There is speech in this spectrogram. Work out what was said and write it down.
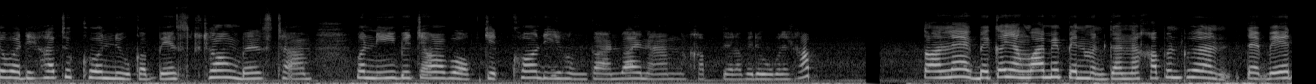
สวัสดีครับทุกคนอยู่กับเบสช่องเบสไทม์วันนี้เบสจะมาบอก 7 ข้อดีของการว่ายน้ำนะครับ เดี๋ยวเราไปดูกันเลยครับ ตอนแรกเบสก็ยังว่ายไม่เป็นเหมือนกันนะครับ เพื่อนๆ แต่เบส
